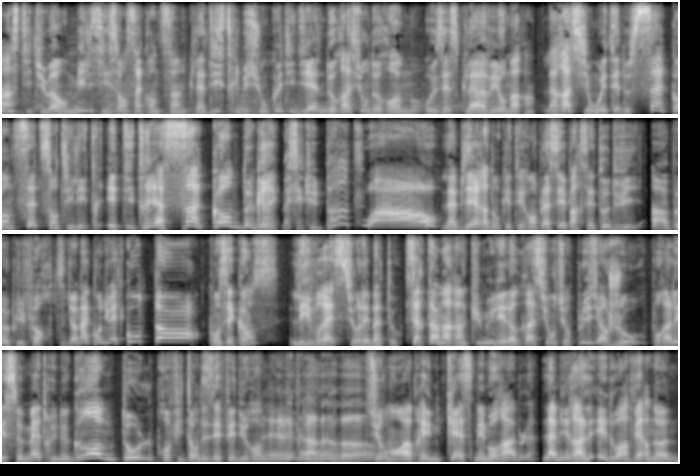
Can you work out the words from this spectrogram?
institua en 1655 la distribution quotidienne de rations de rhum aux esclaves et aux marins. La ration était de 57 centilitres et titrée à 50 degrés. Mais c'est une pinte Waouh La bière a donc été remplacée par cette eau de vie un peu plus forte. Il y en a qu'on dû être content Conséquence L'ivresse sur les bateaux. Certains marins cumulaient leurs rations sur plusieurs jours pour aller se mettre une grande tôle profitant des effets du rhum. Sûrement après une caisse mémorable, l'amiral Edward Vernon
